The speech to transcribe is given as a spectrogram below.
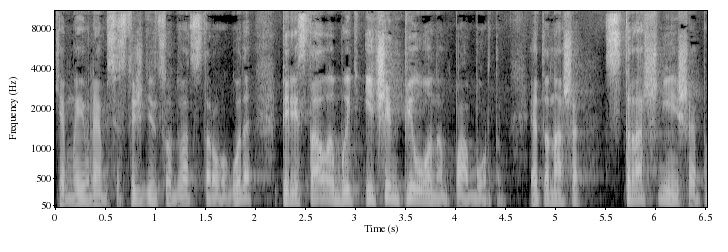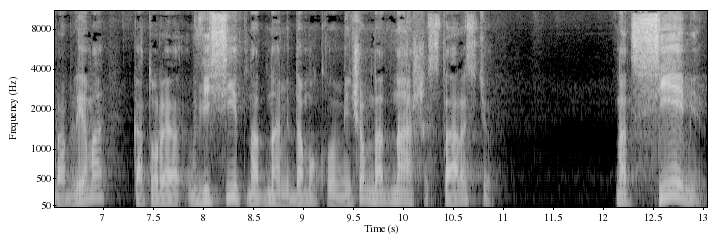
кем мы являемся с 1922 года, перестала быть и чемпионом по абортам. Это наша страшнейшая проблема, которая висит над нами домокловым мечом, над нашей старостью, над всеми.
